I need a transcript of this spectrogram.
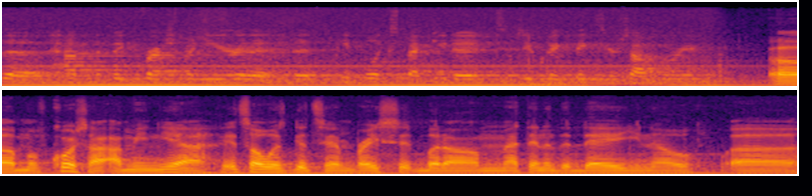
the having the big freshman year that, that people expect you to, to do big things your sophomore year? Um, of course, I, I, mean, yeah, it's always good to embrace it, but um, at the end of the day, you know, uh,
